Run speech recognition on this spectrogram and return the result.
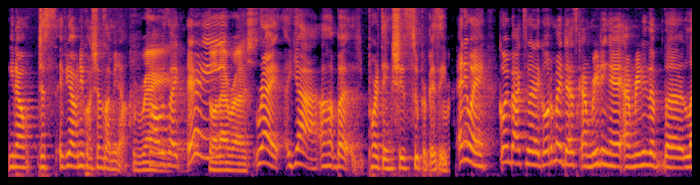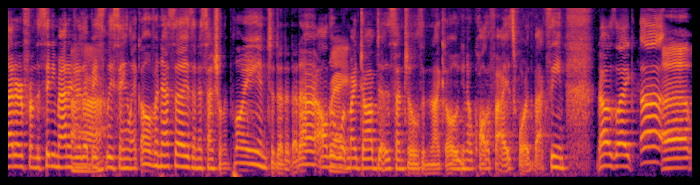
You know, just if you have any questions, let me know." Right. So I was like, "Hey." So that rush. Right. Yeah. Uh-huh. but poor thing, she's super busy. Anyway, going back to it, I go to my desk. I'm reading it. I'm reading the, the letter from the city manager that Uh-huh. basically saying like, oh, Vanessa is an essential employee and da da da da. All the what my job does essentials and like, oh, you know, qualifies for the vaccine. And I was like, uh, uh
